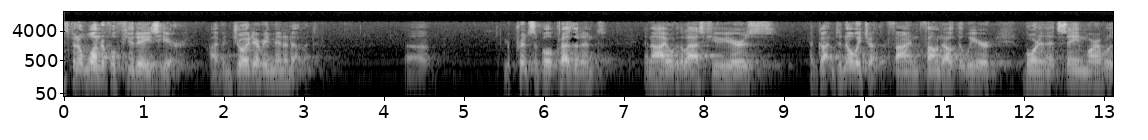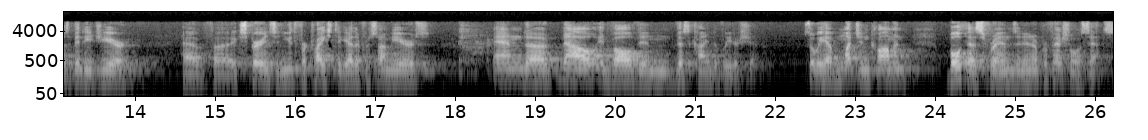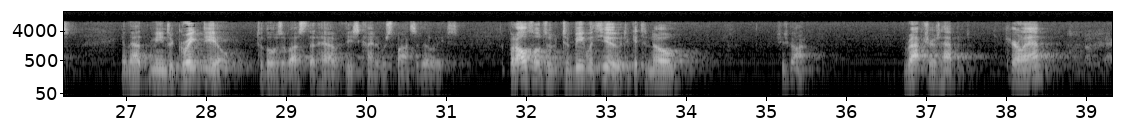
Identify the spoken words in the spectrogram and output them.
It's been a wonderful few days here. I've enjoyed every minute of it. Uh, your principal, president, and I, over the last few years, have gotten to know each other, find, found out that we are born in that same marvelous vintage year, have uh, experienced in Youth for Christ together for some years, and uh, now involved in this kind of leadership. So we have much in common, both as friends and in a professional sense. And that means a great deal to those of us that have these kind of responsibilities. But also to, to be with you, to get to know. She's gone. The rapture has happened. Carol Ann?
